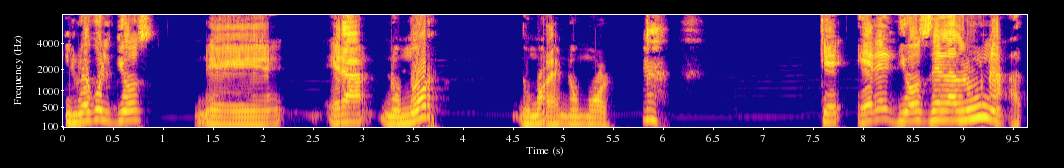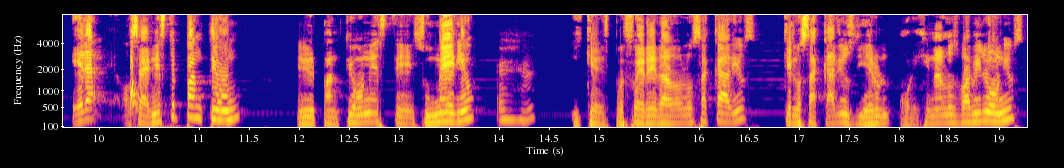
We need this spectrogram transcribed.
y luego el dios eh, era Nomor, Nomor, eh, Nomor, que era el dios de la luna, Ah, era, o sea, en este panteón, en el panteón este sumerio, y que después fue heredado a los acadios, que los acadios dieron origen a los babilonios.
